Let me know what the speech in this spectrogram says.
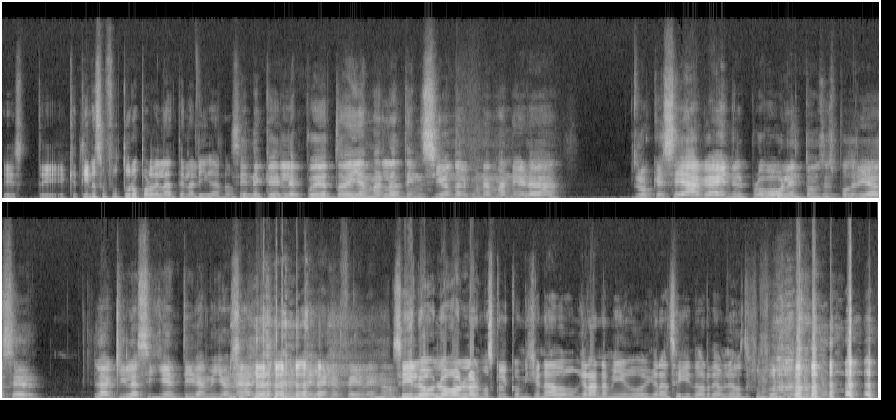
este, que tiene su futuro por delante en la liga, ¿no? Sí, de que le puede todavía llamar la atención de alguna manera lo que se haga en el Pro Bowl, entonces podría ser aquí la siguiente idea millonaria de, la NFL, ¿no? Sí, luego hablaremos con el comisionado, un gran amigo y gran seguidor de Hablemos de Fútbol.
